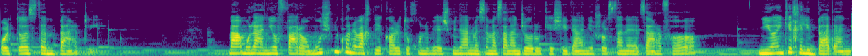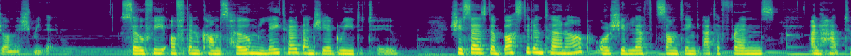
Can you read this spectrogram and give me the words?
or does them badly. معمولا یا فراموش می‌کنه وقتی یه کاری تو خونه بهش میدن مثل مثلا جارو کشیدن یا شستن ظرف ها یا اینکه خیلی بد انجامش میده Sophie often comes home later than she agreed to. She says the bus didn't turn up or she left something at a friend's and had to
